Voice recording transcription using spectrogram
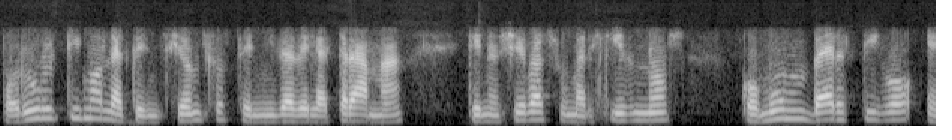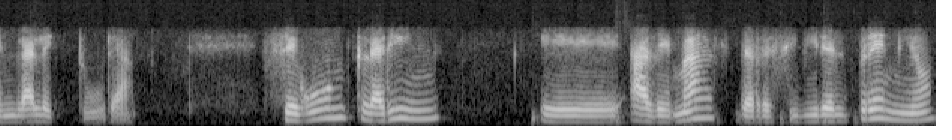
Por último, la tensión sostenida de la trama que nos lleva a sumergirnos como un vértigo en la lectura. Según Clarín, eh, además de recibir el premio,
